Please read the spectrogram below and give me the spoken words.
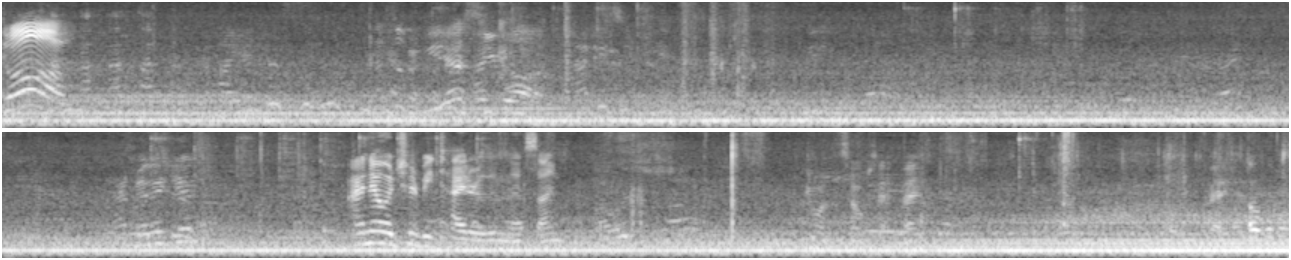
dog. Yes, you are. Dominican? I know it should be tighter than this. I'm. You want the soap set, babe? Over there.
